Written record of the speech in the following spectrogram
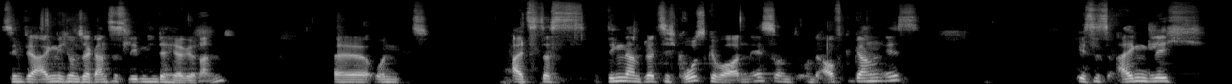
sind wir eigentlich unser ganzes Leben hinterhergerannt. Äh, und als das Ding dann plötzlich groß geworden ist und, und aufgegangen ist, ist es eigentlich,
